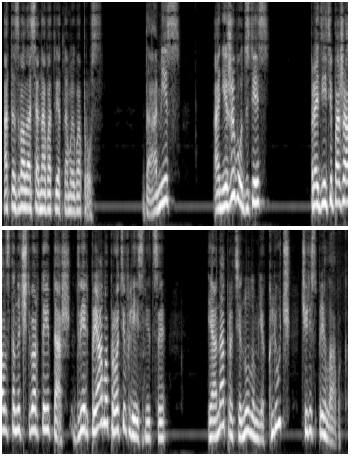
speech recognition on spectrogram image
отозвалась она в ответ на мой вопрос. — Да, мисс. Они живут здесь. Пройдите, пожалуйста, на четвертый этаж. Дверь прямо против лестницы. И она протянула мне ключ через прилавок.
